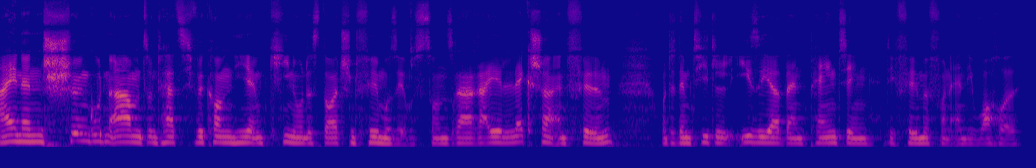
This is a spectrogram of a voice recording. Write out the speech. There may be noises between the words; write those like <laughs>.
Einen schönen guten Abend und herzlich willkommen hier im Kino des Deutschen Filmmuseums zu unserer Reihe Lecture and Film unter dem Titel Easier Than Painting, die Filme von Andy Warhol.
